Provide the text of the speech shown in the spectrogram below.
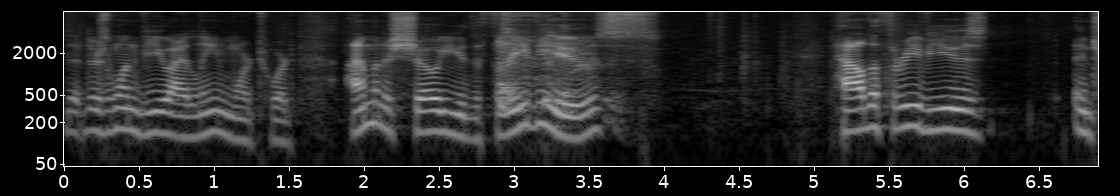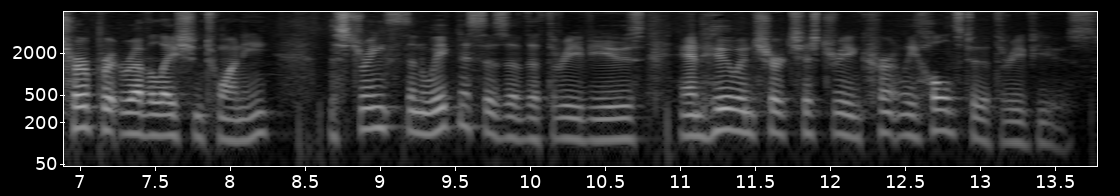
There's one view I lean more toward. I'm going to show you the three views, how the three views interpret Revelation 20, the strengths and weaknesses of the three views, and who in church history and currently holds to the three views.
